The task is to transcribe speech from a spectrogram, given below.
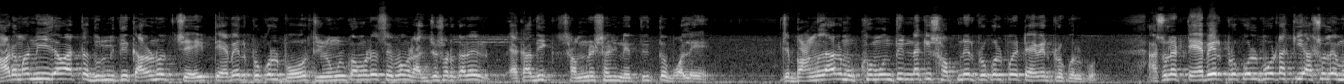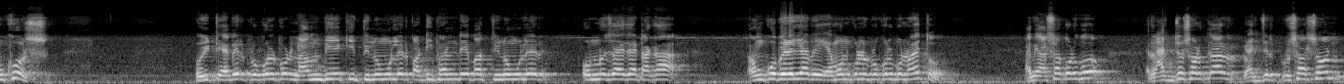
হার মানিয়ে যাওয়া একটা দুর্নীতির কারণ হচ্ছে, এই ট্যাবের প্রকল্প তৃণমূল কংগ্রেস এবং রাজ্য সরকারের একাধিক সামনের সারি নেতৃত্ব বলে যে বাংলার মুখ্যমন্ত্রীর নাকি স্বপ্নের প্রকল্প, এই ট্যাবের প্রকল্প। আসলে ট্যাবের প্রকল্পটা কি আসলে মুখোশ? ওই ট্যাবের প্রকল্পর নাম দিয়ে কি তৃণমূলের পার্টি ফান্ডে বা তৃণমূলের অন্য জায়গায় টাকা, অঙ্ক বেড়ে যাবে এমন কোনো প্রকল্প নয় তো? আমি আশা করব রাজ্য সরকার, রাজ্যের প্রশাসন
